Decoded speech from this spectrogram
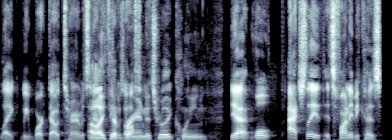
like we worked out terms. I like was brand. awesome. It's really clean. Yeah, well, actually, it's funny because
